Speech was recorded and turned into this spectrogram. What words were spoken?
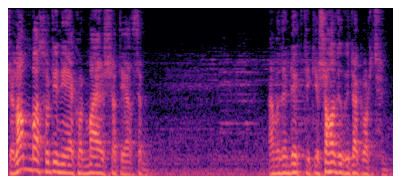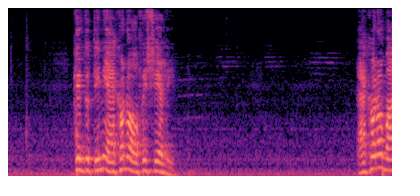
সে লম্বা ছুটি নিয়ে এখন মায়ের সাথে আছেন। আমাদের নেত্রীকে সহযোগিতা করছেন। কিন্তু তিনি এখনও অফিসিয়ালি এখনও বা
